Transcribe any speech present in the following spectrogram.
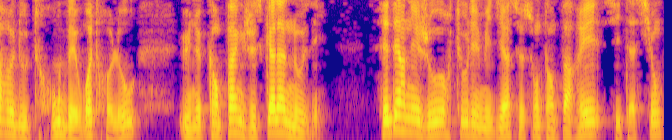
redoute Roubaix-Waterloo, une campagne jusqu'à la nausée. Ces derniers jours, tous les médias se sont emparés, citation,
